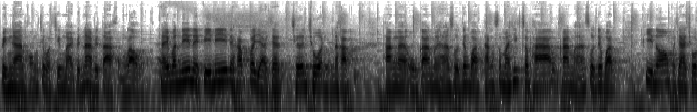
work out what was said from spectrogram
เป็นงานของจังหวัดเชียงใหม่เป็นหน้าเป็นตาของเรา ในวันนี้ในปีนี้นะครับก็อยากจะเชิญชวนนะครับทางองค์การบริหารส่วนจังหวัดทางสมาชิกสภาองค์การบริหารส่วนจังหวัด พี่น้องประชาชน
